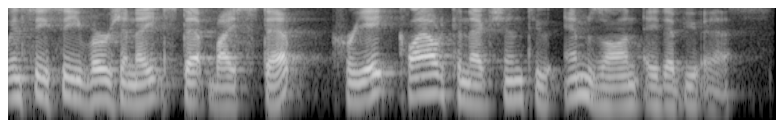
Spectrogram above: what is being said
WinCC version 8 step by step, create cloud connection to Amazon AWS.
